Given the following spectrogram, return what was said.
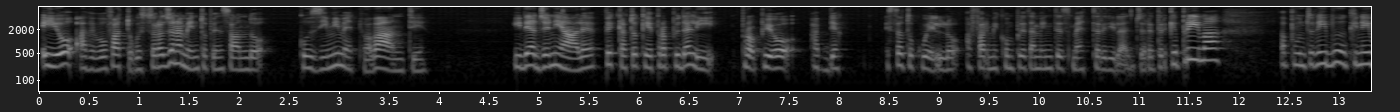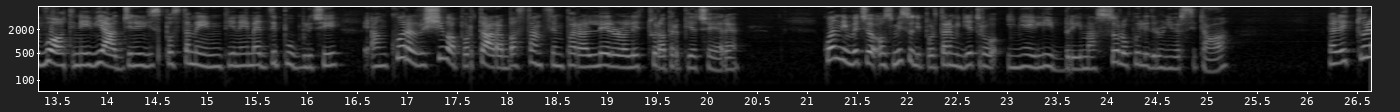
E io avevo fatto questo ragionamento pensando così mi metto avanti idea geniale, peccato che proprio da lì proprio abbia, è stato quello a farmi completamente smettere di leggere, perché prima appunto nei buchi, nei vuoti, nei viaggi, negli spostamenti, nei mezzi pubblici, ancora riuscivo a portare abbastanza in parallelo la lettura per piacere. Quando invece ho smesso di portarmi dietro i miei libri, ma solo quelli dell'università, la lettura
